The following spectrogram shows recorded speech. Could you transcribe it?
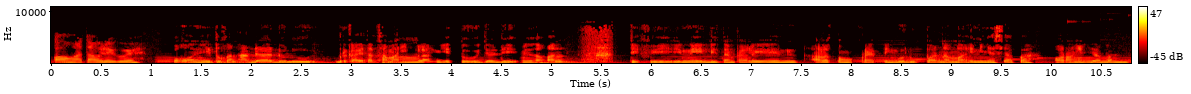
Oh nggak tahu deh gue Pokoknya itu kan ada dulu berkaitan sama Oh. iklan gitu. Jadi misalkan TV ini ditempelin alat pengukur rating. Gue lupa nama ininya siapa, orangnya siapa. Oh.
